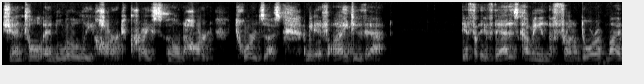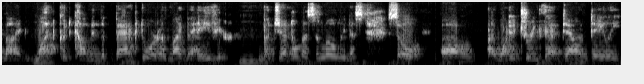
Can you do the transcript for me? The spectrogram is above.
gentle and lowly heart, Christ's own heart towards us. I mean, if I do that, if if that is coming in the front door of my mind, mm. what could come in the back door of my behavior mm. but gentleness and lowliness? So um, I want to drink that down daily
